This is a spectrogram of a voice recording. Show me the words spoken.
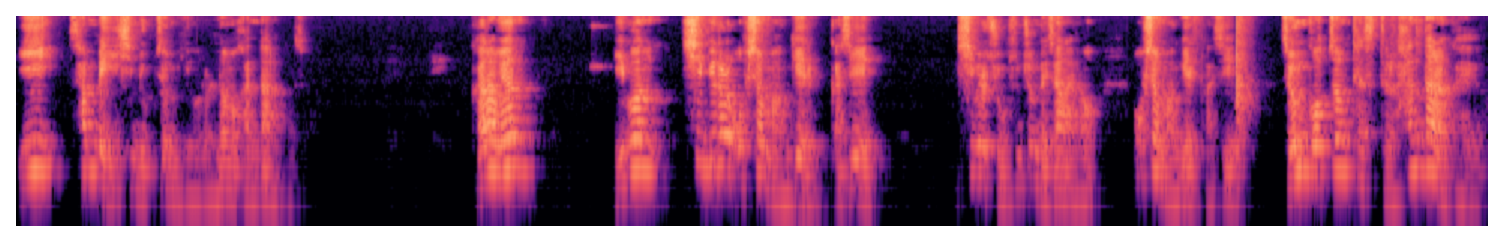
이 326.25를 넘어간다는 거죠. 그러면 이번 11월 옵션 만기일까지 11월 중순쯤 되잖아요. 옵션 만기일까지 전고점 테스트를 한다는 거예요.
